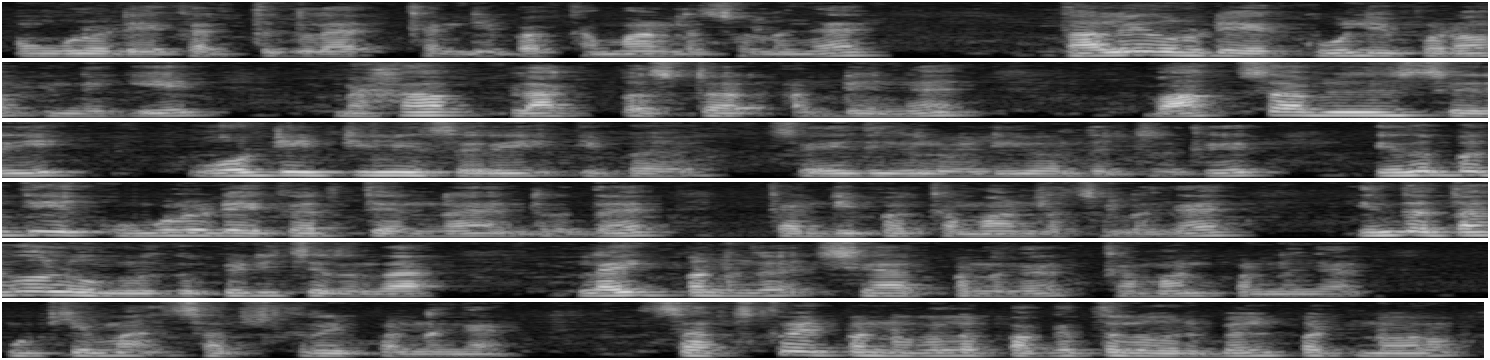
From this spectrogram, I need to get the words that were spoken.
உங்களுடைய கருத்துக்களை கண்டிப்பாக கமெண்டில் சொல்லுங்கள் தலைவருடைய கூலி படம் இன்னைக்கு மெகா பிளாக் பஸ்டர் அப்படின்னு பாக்ஸ் ஆஃபீஸும் சரி ஓடிடிலையும் சரி இப்போ செய்திகள் வெளியே வந்துட்டுருக்கு இதை பற்றி உங்களுடைய கருத்து என்னன்றத கண்டிப்பாக கமெண்டில் சொல்லுங்கள் இந்த தகவல் உங்களுக்கு பிடிச்சிருந்தா லைக் பண்ணுங்கள் ஷேர் பண்ணுங்கள் கமெண்ட் பண்ணுங்கள் முக்கியமாக சப்ஸ்கிரைப் பண்ணுங்கள் சப்ஸ்கிரைப் பண்ணக்குள்ள பக்கத்தில் ஒரு பெல் பட்டன் வரும்.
